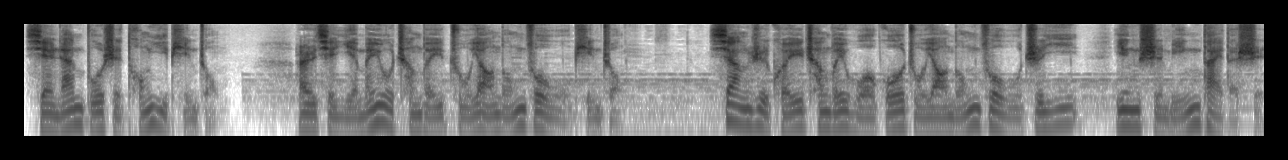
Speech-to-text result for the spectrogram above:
显然不是同一品种，而且也没有成为主要农作物品种。向日葵成为我国主要农作物之一，应是明代的事。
